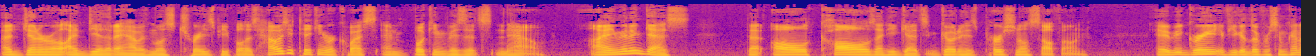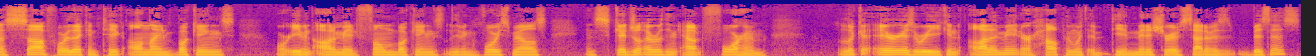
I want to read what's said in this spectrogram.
a general idea that I have with most tradespeople, is how is he taking requests and booking visits now? I am going to guess that all calls that he gets go to his personal cell phone. It would be great if you could look for some kind of software that can take online bookings or even automated phone bookings, leaving voicemails, and schedule everything out for him. Look at areas where you can automate or help him with the administrative side of his business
